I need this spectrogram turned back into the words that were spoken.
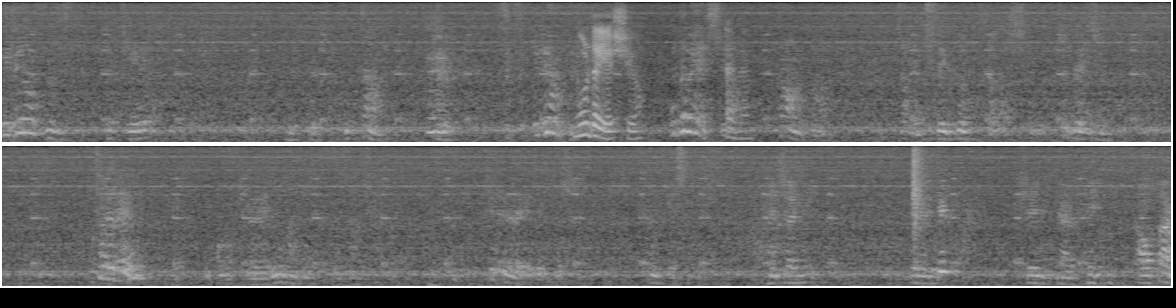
Biliyor musunuz Türkiye'yi? Tamam. Sık sık biliyor musunuz? Burada yaşıyor. Burada mı yaşıyor? Evet. Tamam o zaman. Tamam, 359 savaş. Tübeci. Kilo verin. Ama kilo verin ama Kilo verebilir. Sıkıntı yaşamaz. Geçen gün tek şey yani tek 6 ay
